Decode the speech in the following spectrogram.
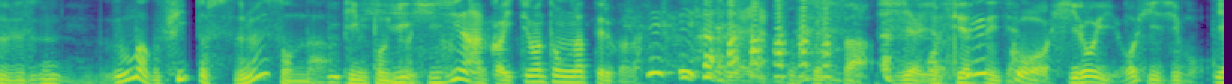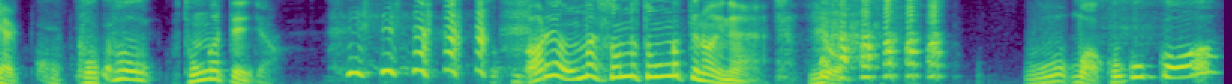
う、うまくフィットする？そんなピンポイント。肘なんか一番とんがってるからさ。いやいや、ここさ、押しやすいじゃん。結構広いよ、肘も。いや、こ、ここ、とんがってんじゃん。あれお前そんなとんがってないね。いや、おまあ、ここか？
